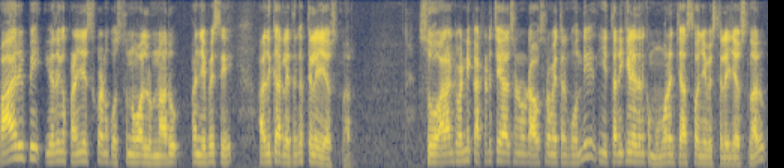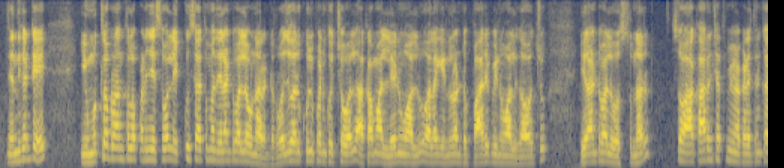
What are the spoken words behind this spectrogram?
పారిపోయి ఈ విధంగా పని చేసుకోవడానికి వస్తున్న వాళ్ళు ఉన్నారు అని చెప్పేసి అధికారులు అయితే తెలియజేస్తున్నారు. సో అలాంటివన్నీ కట్టడి చేయాల్సినటువంటి అవసరం అయితే ఉంది. ఈ తనిఖీలు ఏదైనా ముమ్మరం చేస్తామని చెప్పేసి తెలియజేస్తున్నారు. ఎందుకంటే ఈ ముట్ల ప్రాంతంలో పనిచేసే వాళ్ళు ఎక్కువ శాతం మంది ఇలాంటి వాళ్ళే ఉన్నారంట. రోజువారీ కూలి పనికి వచ్చే వాళ్ళు అకమాలు లేని వాళ్ళు అలాగే ఇలాంటి పారిపోయిన వాళ్ళు కావచ్చు ఇలాంటి వాళ్ళు వస్తున్నారు. సో ఆ కారణం చేత మేము అక్కడైతే ఇంకా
